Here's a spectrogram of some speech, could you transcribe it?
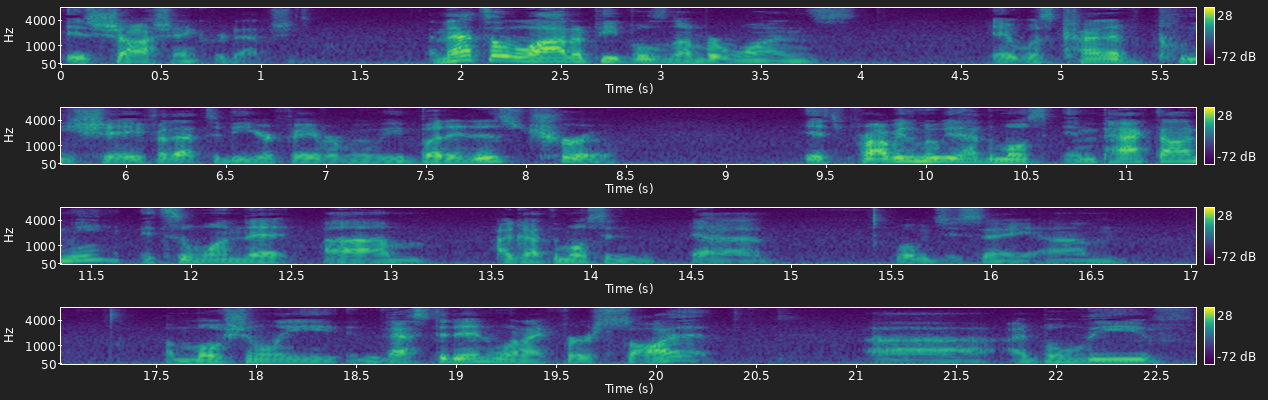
is Shawshank Redemption. And that's a lot of people's number ones. It was kind of cliche for that to be your favorite movie, but it is true. It's probably the movie that had the most impact on me. It's the one that um, I got the most in. Uh, what would you say? Um, emotionally invested in when I first saw it. Uh, I believe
